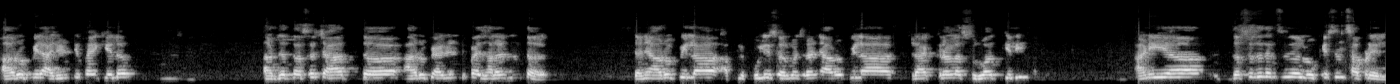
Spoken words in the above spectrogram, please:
आरोपीला आयडेंटिफाय केलं. अर्ध्या तासाच्या आत आरोपी आयडेंटिफाय झाल्यानंतर त्याने आरोपीला आपल्या पोलीस कर्मचाऱ्यांनी आरोपीला ट्रॅक करायला सुरुवात केली. आणि जसं त्याचं लोकेशन सापडेल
